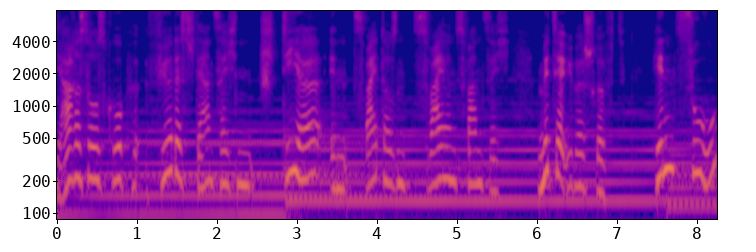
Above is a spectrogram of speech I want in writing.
Jahreshoroskop für das Sternzeichen Stier in 2022 mit der Überschrift Hinzu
